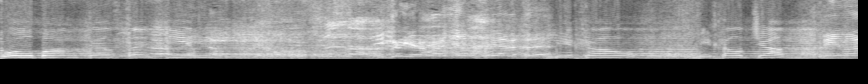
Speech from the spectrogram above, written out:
Голбан Константин Михал Михалчан. Прима.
